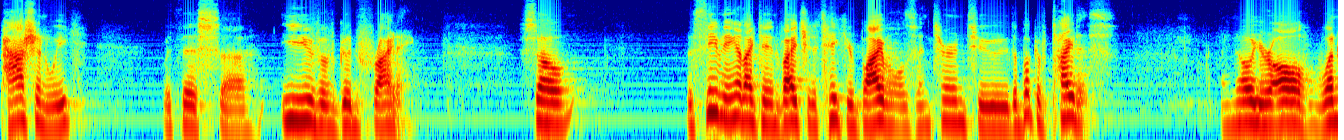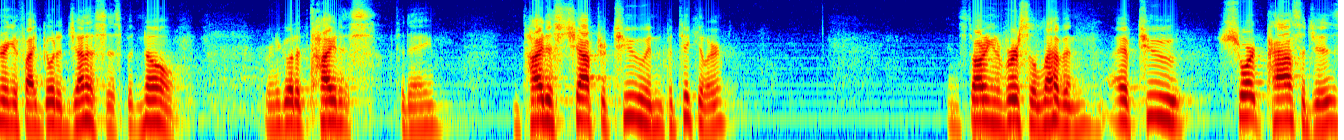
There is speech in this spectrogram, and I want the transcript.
Passion Week, with this uh, eve of Good Friday. So, this evening, I'd like to invite you to take your Bibles and turn to the book of Titus. I know you're all wondering if I'd go to Genesis, but no. We're going to go to Titus today. In Titus chapter 2 in particular. And starting in verse 11, I have two short passages.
